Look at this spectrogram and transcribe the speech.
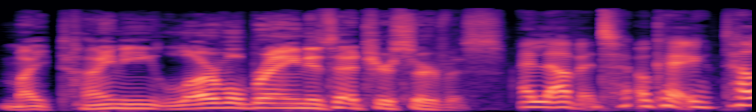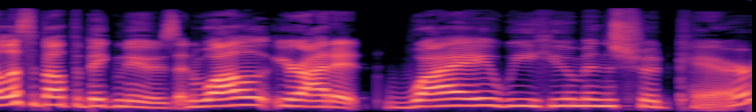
My tiny larval brain is at your service. I love it. Okay, tell us about the big news. And while you're at it, why we humans should care?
